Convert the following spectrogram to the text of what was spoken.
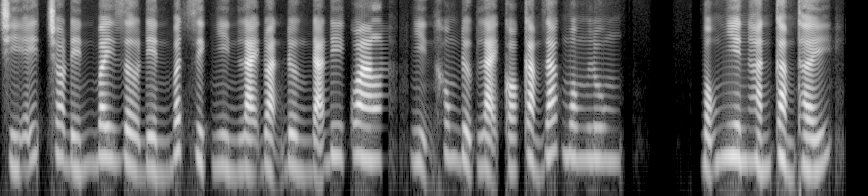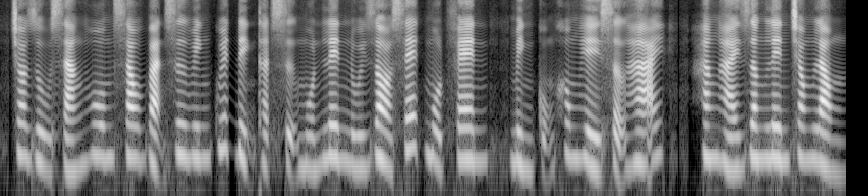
Chỉ ít cho đến bây giờ Điền Bất Dịch nhìn lại đoạn đường đã đi qua, nhìn không được lại có cảm giác mông lung. Bỗng nhiên hắn cảm thấy, cho dù sáng hôm sau Vạn Sư Vinh quyết định thật sự muốn lên núi dò xét một phen, mình cũng không hề sợ hãi, hăng hái dâng lên trong lòng,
